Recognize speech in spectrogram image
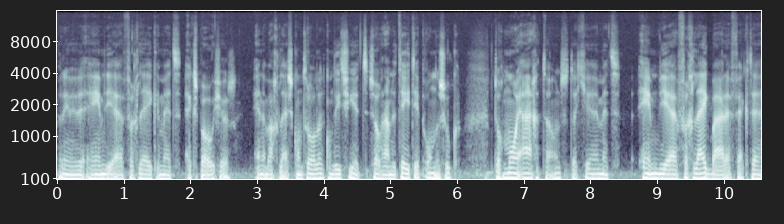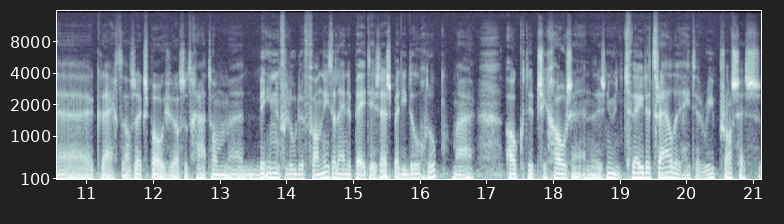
Waarin we EMDR vergeleken met exposure en een wachtlijstcontroleconditie. Het zogenaamde TTIP-onderzoek. Toch mooi aangetoond dat je met EMDR vergelijkbare effecten uh, krijgt als exposure als het gaat om uh, beïnvloeden van niet alleen de PTSS bij die doelgroep, maar ook de psychose. En er is nu een tweede trial, dat heet de Reprocess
